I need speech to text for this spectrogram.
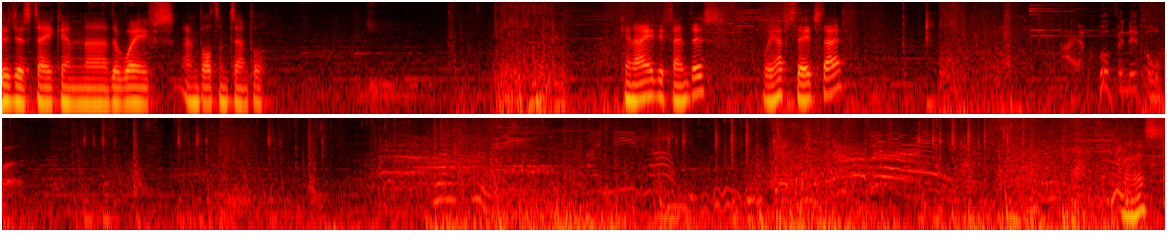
Could have just taken uh, the waves and bottom temple. Can I defend this? We have stage dive. I am hoofing it over. Well healed. I need help. Nice.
